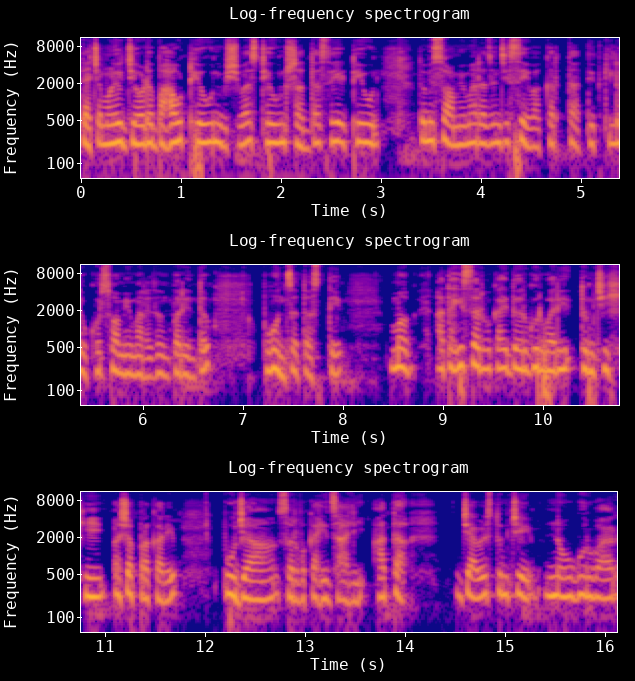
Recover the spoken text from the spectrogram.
त्याच्यामुळे जेवढं भाव ठेवून विश्वास ठेवून श्रद्धा से ठेवून तुम्ही स्वामी महाराजांची सेवा करतात तितकी लवकर स्वामी महाराजांपर्यंत पोहोचत असते. मग आता ही सर्व काही दर गुरुवारी तुमची ही अशा प्रकारे पूजा सर्व काही झाली. आता ज्यावेळेस तुमचे नऊ गुरुवार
